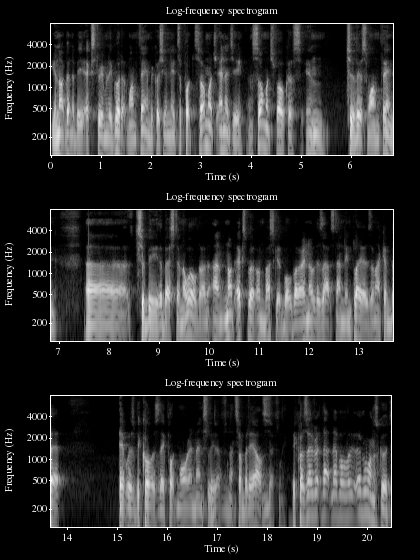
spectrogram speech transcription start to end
you're not going to be extremely good at one thing because you need to put so much energy and so much focus into this one thing uh, to be the best in the world. I'm not expert on basketball, but I know there's outstanding players, and I can bet it was because they put more in mentally Definitely. than somebody else. Definitely. Because at that level, everyone's good.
